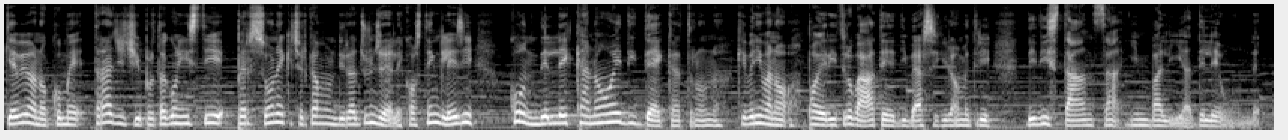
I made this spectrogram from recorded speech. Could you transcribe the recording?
che avevano come tragici protagonisti persone che cercavano di raggiungere le coste inglesi con delle canoe di Decathlon che venivano poi ritrovate diversi chilometri di distanza in balia delle onde.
